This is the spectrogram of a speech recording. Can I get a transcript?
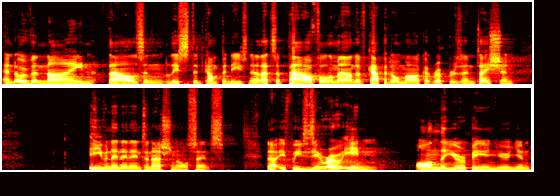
and over 9,000 listed companies. Now that's a powerful amount of capital market representation, even in an international sense. Now if we zero in on the European Union,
